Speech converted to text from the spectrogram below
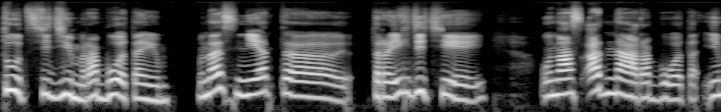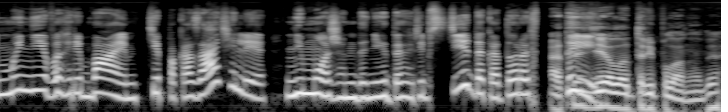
тут сидим, работаем, у нас нет а, троих детей, у нас одна работа, и мы не выгребаем те показатели, не можем до них догребсти, до которых а ты... ты делала три плана, да?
